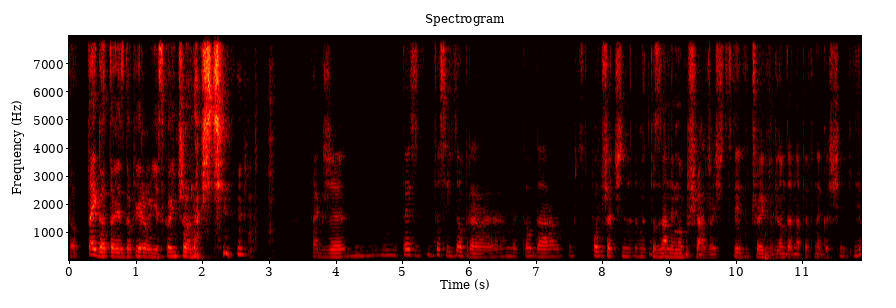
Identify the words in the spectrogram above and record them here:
to tego to jest dopiero nieskończoność. Także to jest dosyć dobra metoda, po prostu poruszać się na poznanym obszarze. Wtedy człowiek wygląda na pewnego siebie.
